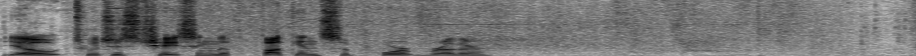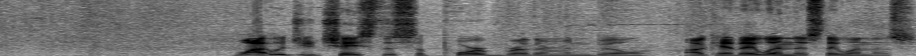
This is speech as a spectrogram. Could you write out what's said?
Yo, Twitch is chasing the fucking support, brother. Why would you chase the support, Brotherman Bill? Okay, they win this. They win this.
